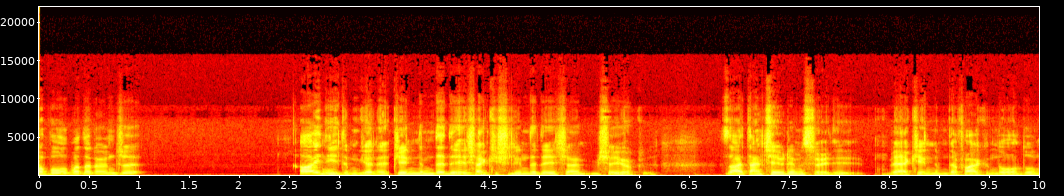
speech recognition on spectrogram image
Baba olmadan önce aynıydım gene. Kendimde değişen, kişiliğimde değişen bir şey yok. Zaten çevremi söyledi veya kendim de farkında olduğum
